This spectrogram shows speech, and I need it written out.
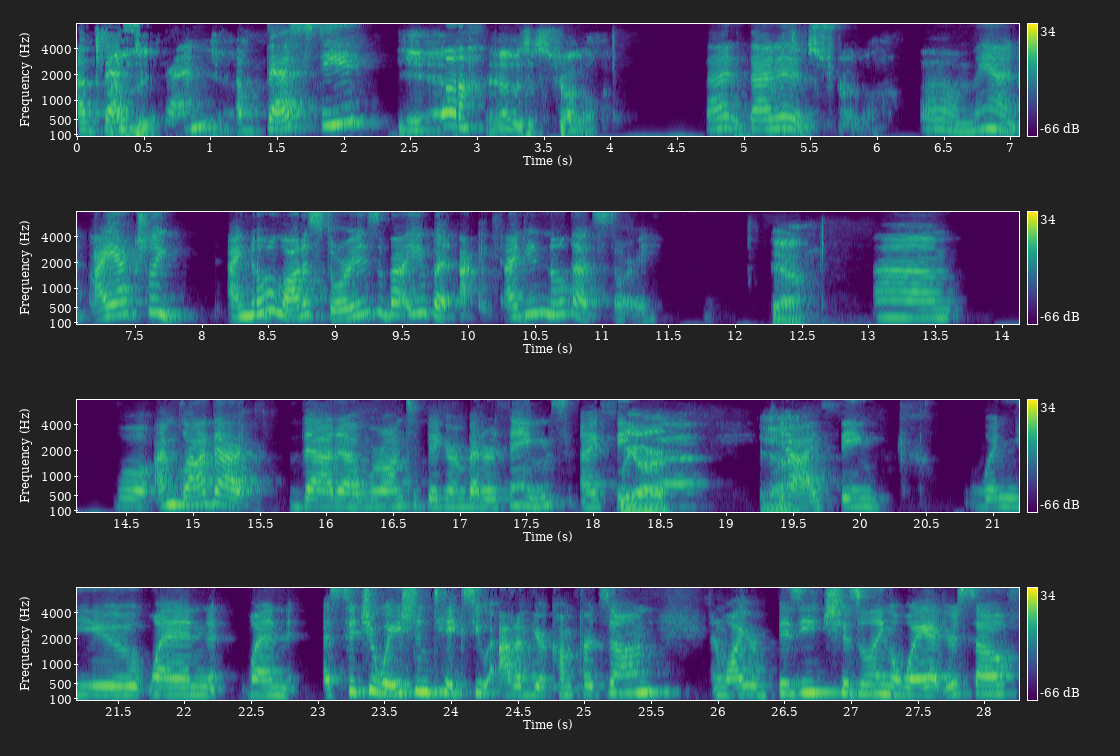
A best friend, yeah. a bestie. Yeah, Ugh. that was a struggle. That that is a struggle. Oh man, I actually I know a lot of stories about you, but I, I didn't know that story. Yeah. Um. Well, I'm glad that that uh, we're on to bigger and better things. I think. We are. Uh, yeah. yeah. I think when you when when a situation takes you out of your comfort zone, and while you're busy chiseling away at yourself,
